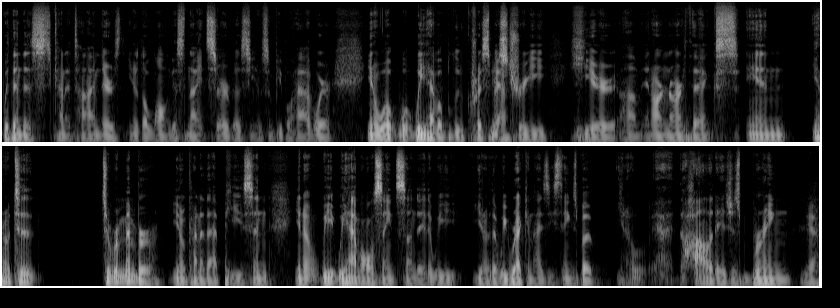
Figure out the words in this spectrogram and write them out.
within this kind of time, there's you know the longest night service. You know, some people have where, you know, we'll, we'll, we have a blue Christmas Yeah. tree here um, in our narthex, and you know to to remember you know kind of that piece and you know we we have all saints sunday that we you know that we recognize these things but you know the holidays just bring Yeah.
